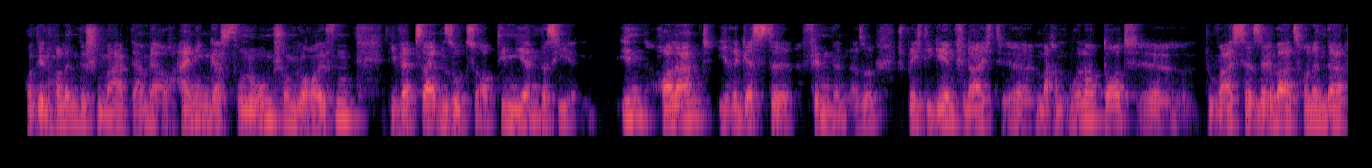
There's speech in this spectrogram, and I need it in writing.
und den holländischen Markt, da haben wir auch einigen Gastronomen schon geholfen, die Webseiten so zu optimieren, dass sie in Holland ihre Gäste finden. Also sprich, die gehen vielleicht, äh, machen Urlaub dort. Äh, du weißt ja selber als Holländer,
